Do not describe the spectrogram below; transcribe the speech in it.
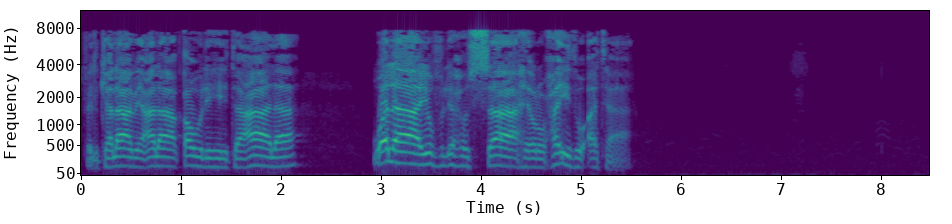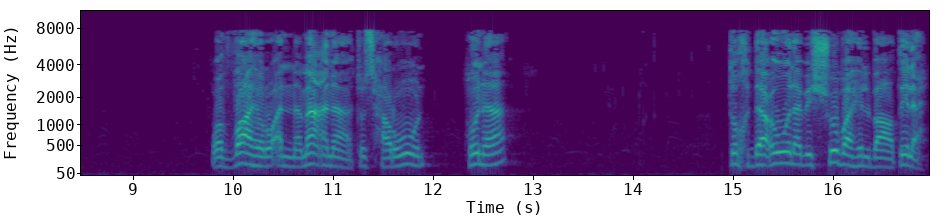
في الكلام على قوله تعالى ولا يفلح الساحر حيث أتى. والظاهر أن معنى تسحرون هنا تخدعون بالشبه الباطلة.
